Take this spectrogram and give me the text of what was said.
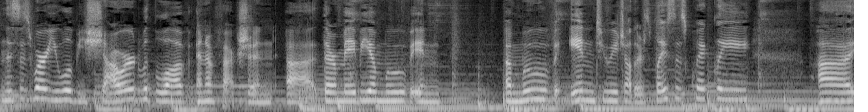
And this is where you will be showered with love and affection. Uh, there may be a move in a move into each other's places quickly. Uh,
